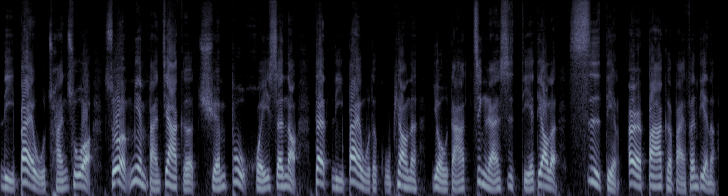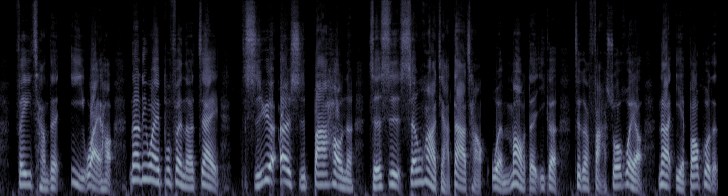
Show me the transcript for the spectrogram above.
礼拜五传出哦，所有面板价格全部回升哦，但礼拜五的股票呢，友达竟然是跌掉了。四点二八个百分点呢，非常的意外哈。那另外一部分呢，在十月二十八号呢，则是生化钾大厂稳茂的一个这个法说会哦。那也包括的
